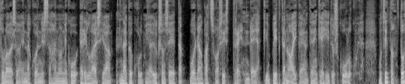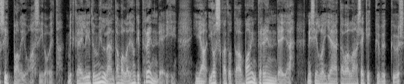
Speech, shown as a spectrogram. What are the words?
tulevaisuuden ennakoinnissahan on niin kuin erilaisia näkökulmia. Yksi on se, että voidaan katsoa siis trendejä, pitkän aikajänteen kehityskulkuja. Mutta sitten on tosi paljon asioita, mitkä ei liity millään tavalla johonkin trendeihin. Ja jos katsotaan vain trendejä, niin silloin jää tavallaan sekin kyvykkyys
